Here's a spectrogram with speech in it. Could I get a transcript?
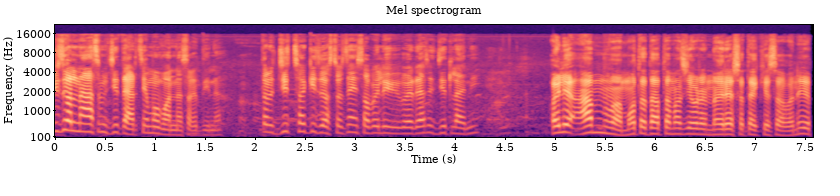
रिजल्ट नआसम्म जित हार चाहिँ म भन्न सक्दिनँ। तर जित्छ कि जस्तो चाहिँ सबैले गरिरहेको छ जित्ला नि। अहिले आम मतदातामा चाहिँ एउटा नैराश्यता के छ भने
